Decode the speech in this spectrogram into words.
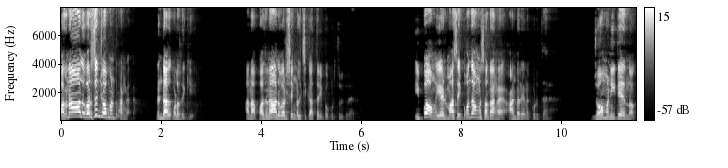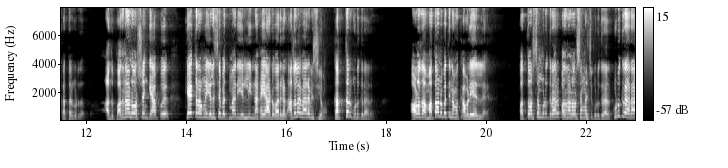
பதினாலு வருஷம் ஜோம் பண்ணுறாங்க ரெண்டாவது குழந்தைக்கு. ஆனால் பதினாலு வருஷம் கழித்து கத்தரிப்பை இப்போ கொடுத்துருக்குறாரு. இப்போ அவங்க ஏழு மாதம் இப்போ வந்து அவங்க சொல்கிறாங்க ஆண்டவர் எனக்கு கொடுத்தாரு. ஜோம் பண்ணிக்கிட்டே இருந்தோம் கத்தர் கொடுத்தார் அது பதினாலு வருஷம் கேப்பு கேட்குறவங்க எலிசபெத் மாதிரி எள்ளி நகையாடுவார்கள் அதெல்லாம் வேற விஷயம். கத்தர் கொடுக்குறாரு. அவ்வளோதான் மற்றவனை பற்றி நமக்கு கவலையே இல்லை. பத்து வருஷம் கொடுக்குறாரு பதினாலு வருஷம் கழிச்சு கொடுக்குறாரு. கொடுக்குறாரா?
